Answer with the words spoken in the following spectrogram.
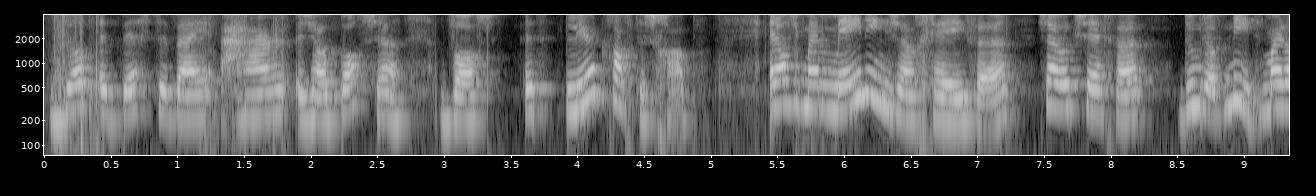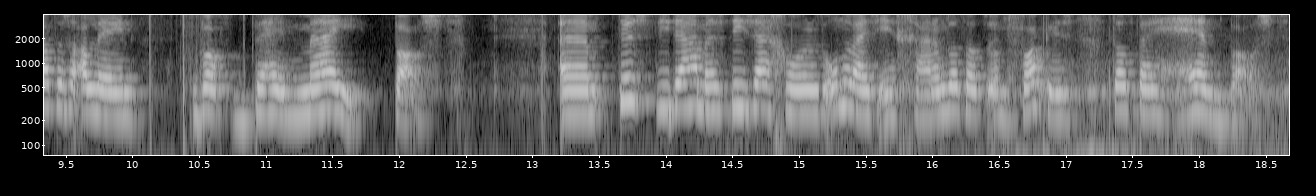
dat het beste bij haar zou passen, was het leerkrachtenschap. En als ik mijn mening zou geven, zou ik zeggen: doe dat niet. Maar dat is alleen wat bij mij past. Ehm, dus die dames die zijn gewoon het onderwijs ingegaan omdat dat een vak is dat bij hen past.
